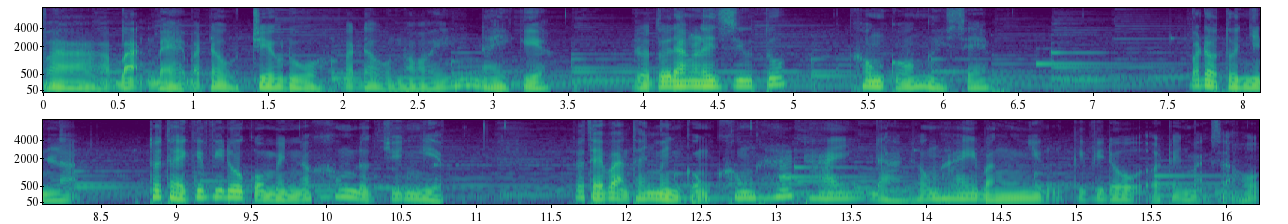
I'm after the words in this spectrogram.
và bạn bè bắt đầu trêu đùa bắt đầu nói này kia. Rồi tôi đăng lên youtube không có người xem. Bắt đầu tôi nhìn lại tôi thấy cái video của mình nó không được chuyên nghiệp. Tôi thấy bản thân mình cũng không hát hay đàn không hay bằng những cái video ở trên mạng xã hội.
